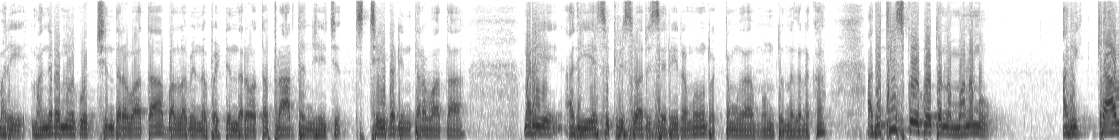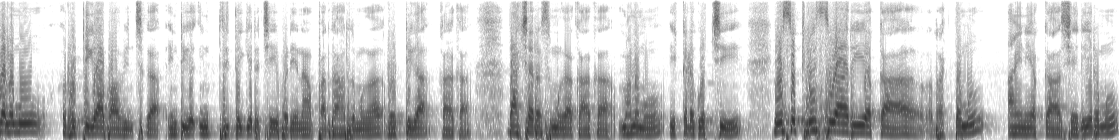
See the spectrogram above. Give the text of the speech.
మరి మందిరంలోకి వచ్చిన తర్వాత బల్ల మీద పెట్టిన తర్వాత ప్రార్థన చేయి చేయబడిన తర్వాత మరి అది యేసుక్రీస్తు వారి శరీరము రక్తంగా ఉంటుంది కనుక అది తీసుకోబోతున్న మనము అది కేవలము రొట్టిగా భావించగా ఇంటి ఇంటి దగ్గర చేయబడిన పదార్థముగా రొట్టిగా కాక ద్రాక్షారసముగా కాక మనము ఇక్కడికి వచ్చి యేసుక్రీస్తు వారి యొక్క రక్తము ఆయన యొక్క శరీరము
